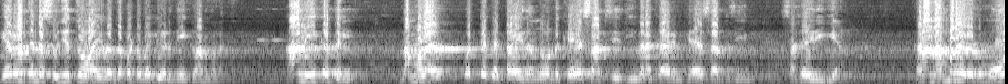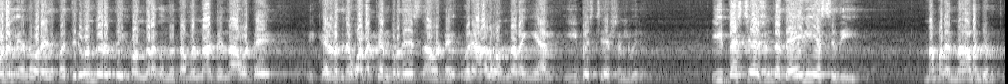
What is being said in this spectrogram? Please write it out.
കേരളത്തിന്റെ ശുചിത്വവുമായി ബന്ധപ്പെട്ട് വലിയൊരു നീക്കമാണ് നടക്കുന്നത്. ആ നീക്കത്തിൽ നമ്മൾ ഒറ്റക്കെട്ടായി നിന്നുകൊണ്ട് K S R T C ജീവനക്കാരും കെ എസ് ആർ ടി സിയും സഹകരിക്കുകയാണ്. കാരണം നമ്മളെ ഒരു മോഡൽ എന്ന് പറയുന്നത് ഇപ്പൊ തിരുവനന്തപുരത്തേക്ക് വന്നിറങ്ങുന്നു. തമിഴ്നാട്ടിൽ നിന്നാവട്ടെ കേരളത്തിന്റെ വടക്കൻ പ്രദേശത്താവട്ടെ ഒരാൾ വന്നിറങ്ങിയാൽ ഈ ബസ് സ്റ്റേഷനിൽ വരും. ഈ ബസ് സ്റ്റേഷന്റെ ദയനീയ സ്ഥിതി നമ്മളെ നാണം കെടുത്തു.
